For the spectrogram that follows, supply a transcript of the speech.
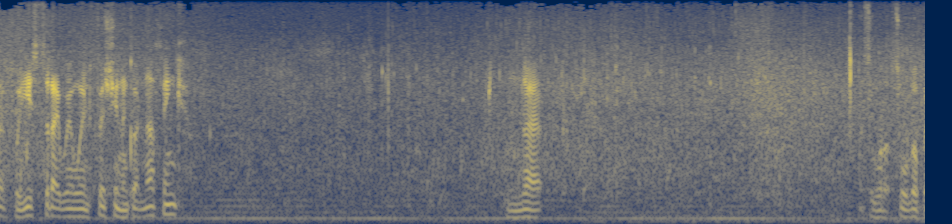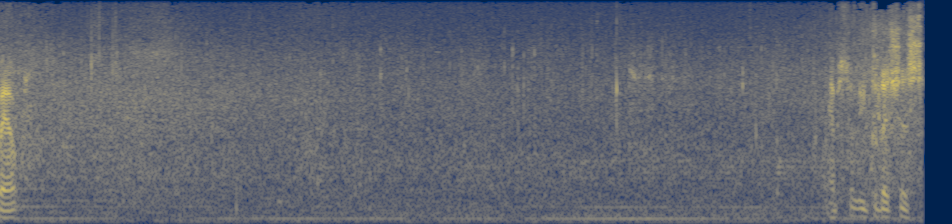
Up for yesterday when we went fishing and got nothing. And that that's what it's all about. Absolutely delicious.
